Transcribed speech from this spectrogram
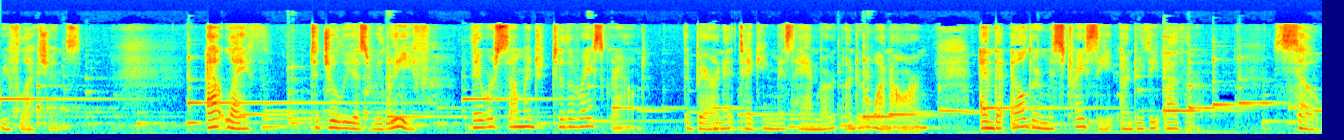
reflections. At length, to Julia's relief, they were summoned to the race ground, the baronet taking Miss Hanmer under one arm and the elder Miss Tracy under the other. So,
